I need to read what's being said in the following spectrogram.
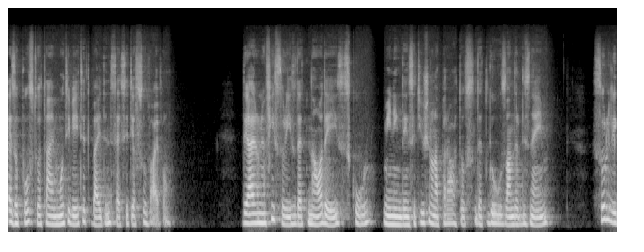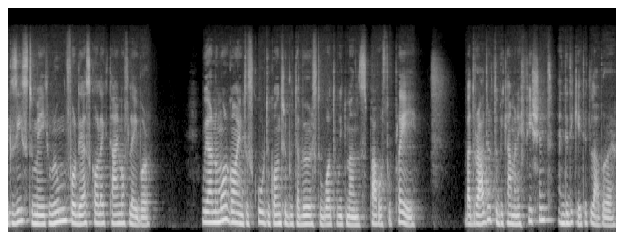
as opposed to a time motivated by the necessity of survival. The irony of history is that nowadays, school, meaning the institutional apparatus that goes under this name, solely exists to make room for the ascholike time of labor. We are no more going to school to contribute a verse to Walt Whitman's powerful play, but rather to become an efficient and dedicated laborer.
